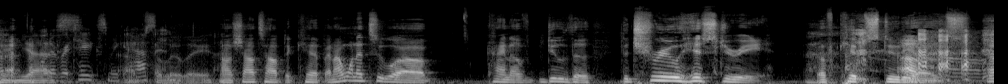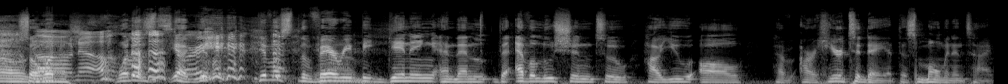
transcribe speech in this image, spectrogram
Raheem, yes. Whatever it takes, make it happen. Absolutely. Uh, shouts out to Kip, and I wanted to uh, kind of do the the true history of Kip Studios. Oh, so Oh, no. what is yeah? Give, give us the very beginning, and then the evolution to how you all have are here today at this moment in time.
